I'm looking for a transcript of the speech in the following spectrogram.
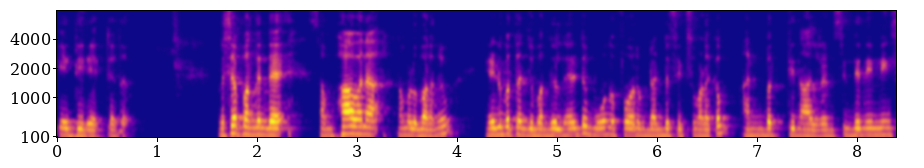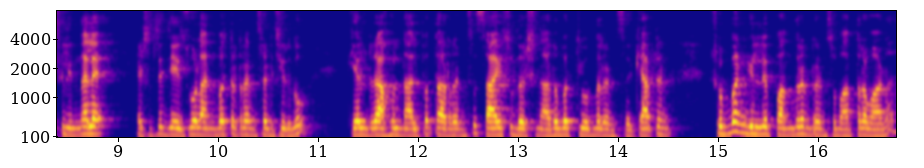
എതിരേറ്റത്. ഋഷഭ് പന്തിന്റെ സംഭാവന നമ്മൾ പറഞ്ഞു. എഴുപത്തഞ്ച് പന്തിൽ നേരിട്ട് മൂന്ന് ഫോറും രണ്ട് സിക്സും അടക്കം അൻപത്തിനാല് റൺസ് ഇന്ത്യൻ ഇന്നിങ്സിൽ ഇന്നലെ എസ് എസ് ജയ്സ്വാൾ അൻപത്തെട്ട് റൺസ് അടിച്ചിരുന്നു. കെ എൽ രാഹുൽ നാൽപ്പത്തി ആറ് റൺസ് സായി സുദർശൻ അറുപത്തി ഒന്ന് റൺസ് ക്യാപ്റ്റൻ ശുഭൻ ഗില്ല് പന്ത്രണ്ട് റൺസ് മാത്രമാണ്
